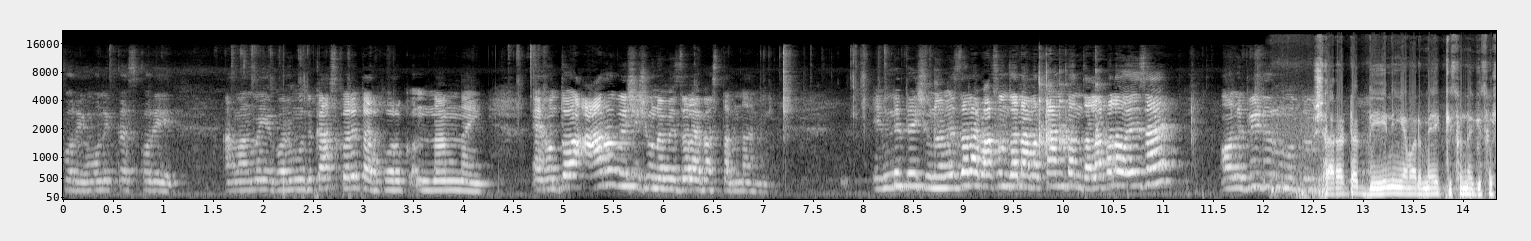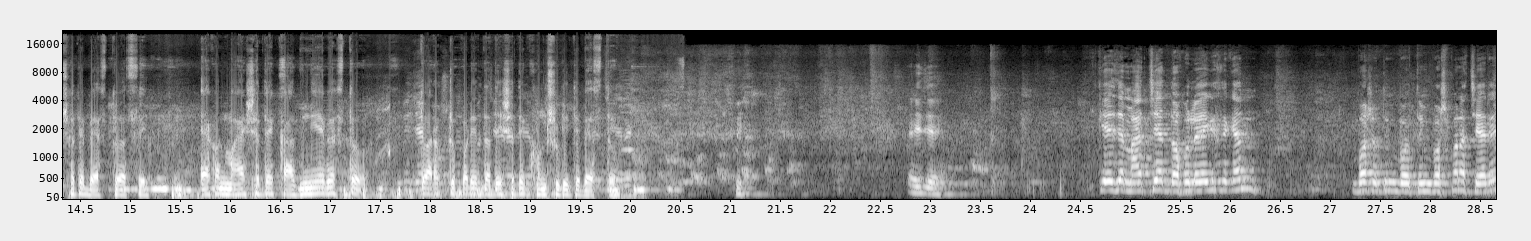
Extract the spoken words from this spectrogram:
করে, অনেক কাজ করে। আমার ঘরের মধ্যে কাজ করে, তারপর নাম নাই। এখন তো আরও বেশি সুনামি জ্বালায় বাঁচতাম না আমি। এমনিতেই সুনামি জ্বালায় বাসন জানা আমার কান টান জ্বালা ফেলা হয়ে যায়। সারাটা দিনই আমার মেয়ে কিছু না কিছুর সাথে ব্যস্ত আছে। এখন মায়ের সাথে কাজ নিয়ে ব্যস্ত, তো আর একটু পরে দাদির সাথে খুনসুটিতে ব্যস্ত। এই যে, কে যে মাছ চেয়ার দখল হয়ে গেছে কেন? বসো, তুমি তুমি বসবো না চেয়ারে?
